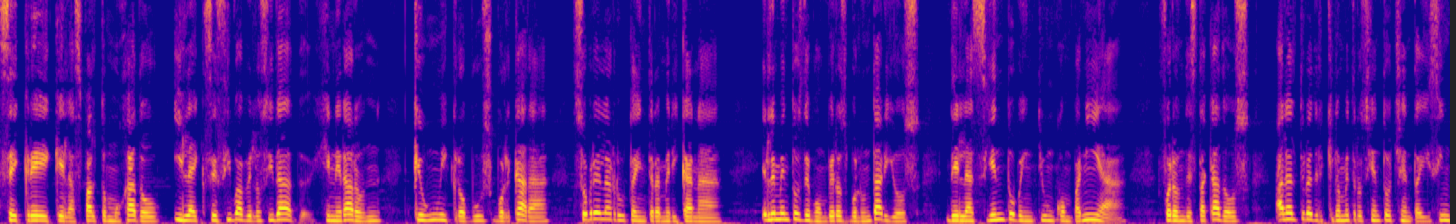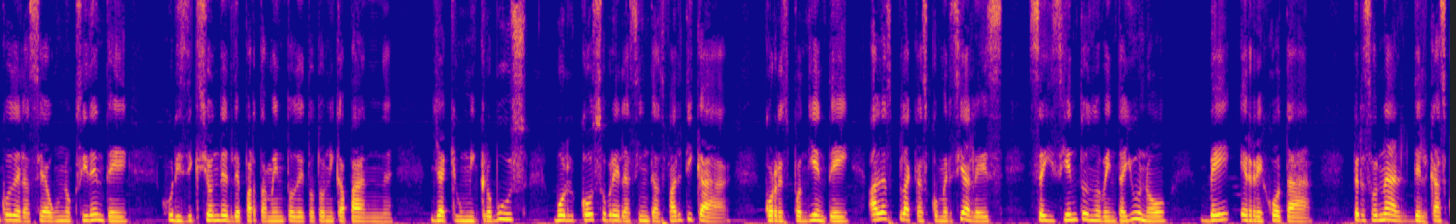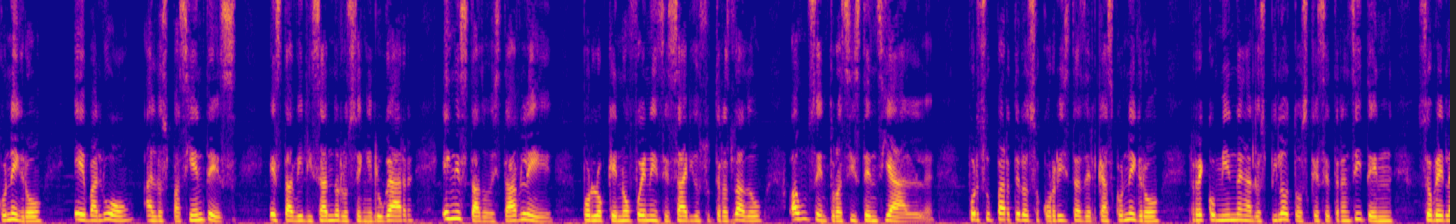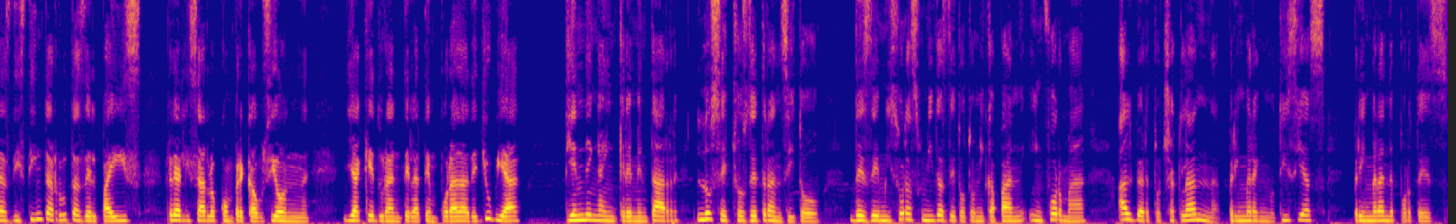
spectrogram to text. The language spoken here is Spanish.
Se cree que el asfalto mojado y la excesiva velocidad generaron que un microbús volcara sobre la ruta interamericana. Elementos de bomberos voluntarios de la 121 compañía fueron destacados a la altura del kilómetro 185 de la CA1 Occidente, jurisdicción del departamento de Totonicapán, ya que un microbús volcó sobre la cinta asfáltica correspondiente a las placas comerciales 691 BRJ. Personal del casco negro evaluó a los pacientes, estabilizándolos en el lugar en estado estable, por lo que no fue necesario su traslado a un centro asistencial. Por su parte, los socorristas del casco negro recomiendan a los pilotos que se transiten sobre las distintas rutas del país realizarlo con precaución, ya que durante la temporada de lluvia tienden a incrementar los hechos de tránsito. Desde Emisoras Unidas de Totonicapán informa Alberto Chaclán, primera en noticias, primera en deportes.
